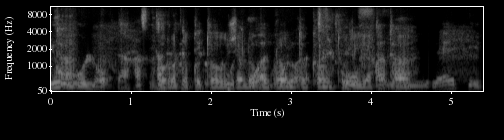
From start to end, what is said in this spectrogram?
you. O Lord, has started the good work, O Lord. Oh. Father, let it,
